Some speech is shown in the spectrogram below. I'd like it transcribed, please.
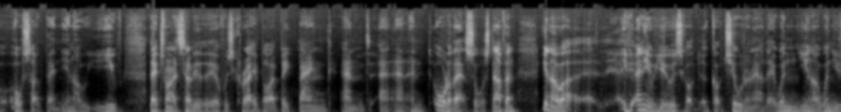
also, Ben, you know, you've they're trying to tell you that the Earth was created by a Big Bang and and and all of that sort of stuff. And you know, uh, if any of you has got got children out there, when you know when you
